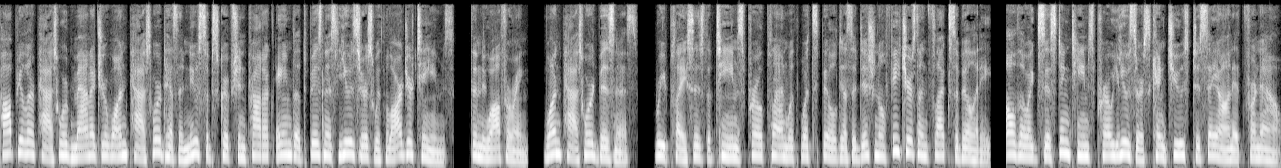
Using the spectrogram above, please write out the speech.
Popular Password Manager 1Password has a new subscription product aimed at business users with larger teams. The new offering, 1Password Business, replaces the Teams Pro plan with what's billed as additional features and flexibility. Although existing Teams Pro users can choose to stay on it for now,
